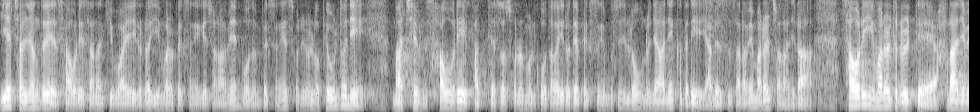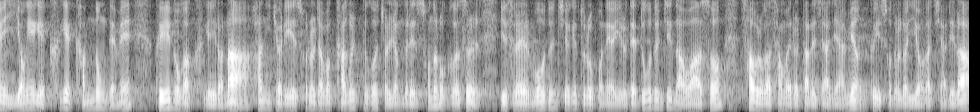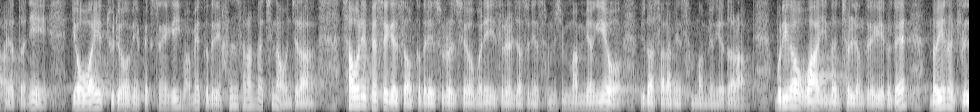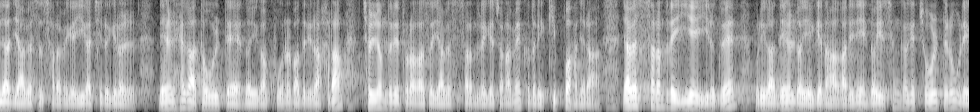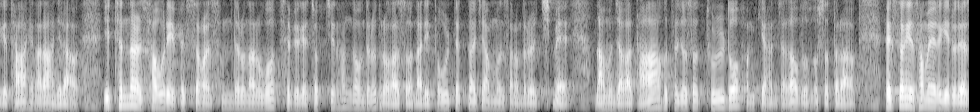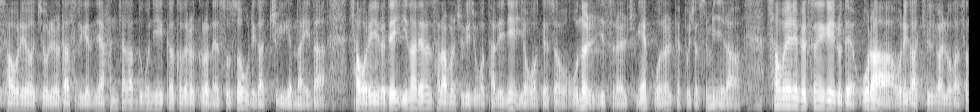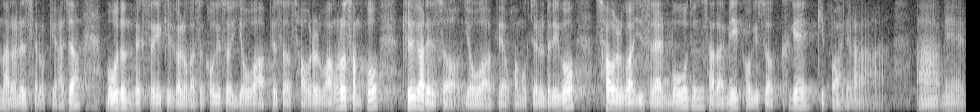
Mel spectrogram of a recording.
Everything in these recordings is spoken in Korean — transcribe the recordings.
이에 전령들이 사울이 사는 기부하에 이르러 이 말을 백성에게 전하며 모든 백성의 소리를 높여 울더니 마침 사울이 밭에서 소를 몰고 오다가 이르되 백성이 무슨 일로 우느냐 하니 그들이 야베스 사람의 말을 전하니라 사울이 이 말을 들을 때 하나님의 영에게 크게 감동됨에 그의 노가 크게 일어나 한 결의의 소를 잡아 각을 뜨고 전령들의 손으로 그것을 이스라엘 모든 지역에 두루 보내어 이르되 누구든지 나와서 사울과 사무엘을 따르지 아니하면 그의 소들도 이와 같이 하리라 하였더니 여호와의 두려움이 백성에게 임하며 그들이 한 사람 같이 나온지라. 사울이 베색에서 그들의 수를 세어 보니 이스라엘 자손이 30만 명이요 유다 사람이 3만 명이더라. 무리가 와 있는 전령들에게 이르되 너희는 길앗 야베스 사람에게 이같이 이르기를 내일 해가 더울 때 너희가 구원을 받으리라 하라. 전령들이 돌아가서 야베스 사람들에게 전하며 그들이 기뻐하니라. 야베스 사람들의 이에 이르되 우리가 내일 너희에게 나아가리니 너희 생각에 좋을 대로 우리에게 다 행하라 하니라. 이튿날 사울이 백성을 삼대로 나누고 새벽에 적진 한가운데로 들어가서 날이 더울 때까지 암몬 사람들을 침해 남은 자가 다 흩어져서 둘도 함께 한 자가 없었더라 백성이 사무엘에게 이르되 사울이 어찌 우리를 다스리겠느냐? 한 자가 누구니까 그들을 끌어내소서. 우리가 죽이겠나이다. 사울이 이르되 이 날에는 사람을 죽이지 못하리니 여호와께서 오늘 이스라엘 중에 구원을 베푸셨음이니라. 사무엘이 백성에게 이르되 오라 우리가 길갈로 가서 나라를 새롭게 하자. 모든 백성이 길갈로 가서 거기서 여호와 앞에서 사울을 왕으로 삼고 길갈에서 여호와 앞에 화목제를 드리고 사울과 이스라엘 모든 사람이 거기서 크게 기뻐하니라. 아멘.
